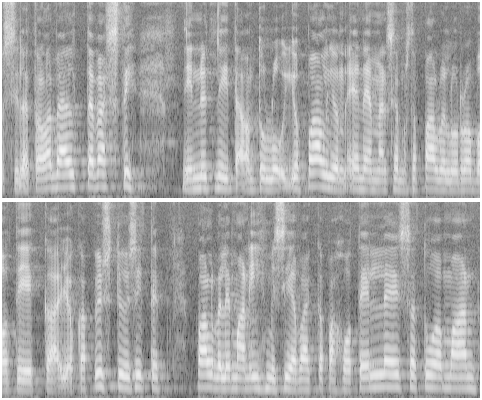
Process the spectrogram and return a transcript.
sillä tavalla välttävästi, niin nyt niitä on tullut jo paljon enemmän semmoista palvelurobotiikkaa, joka pystyy sitten palvelemaan ihmisiä vaikkapa hotelleissa, tuomaan,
